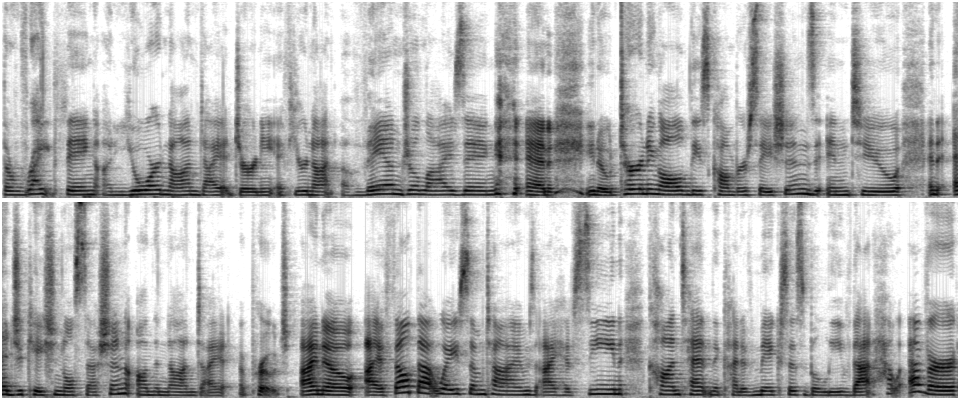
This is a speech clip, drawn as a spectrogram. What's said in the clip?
the right thing on your non-diet journey if you're not evangelizing and you know turning all of these conversations into an educational session on the non-diet approach. I know I have felt that way sometimes. I have seen content that kind of makes us believe that. However,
